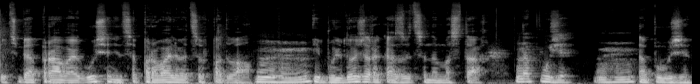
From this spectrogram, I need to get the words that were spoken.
у тебя правая гусеница проваливается в подвал. Мгм. И бульдозер оказывается на мостах, На пузе. Мгм. на пузе.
